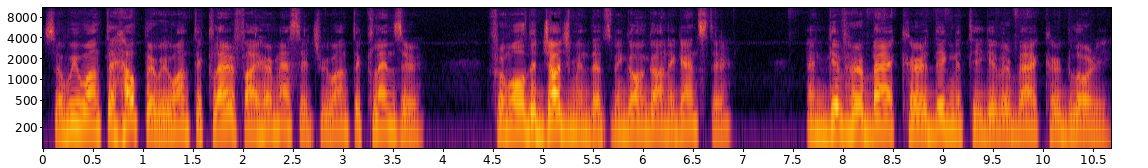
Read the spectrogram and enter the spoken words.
So we want to help her, we want to clarify her message, we want to cleanse her from all the judgment that's been going on against her and give her back her dignity, give her back her glory.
